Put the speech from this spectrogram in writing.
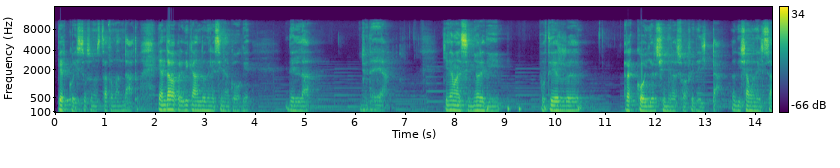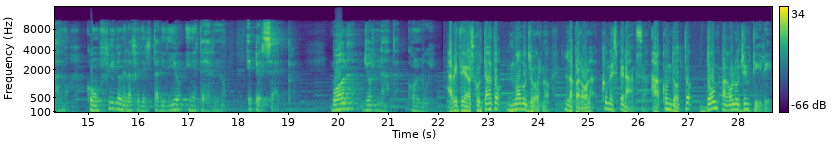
Per questo sono stato mandato e andava predicando nelle sinagoghe della Giudea. Chiediamo al Signore di poter raccoglierci nella sua fedeltà. Lo diciamo nel Salmo, confido nella fedeltà di Dio in eterno e per sempre. Buona giornata con Lui. Avete ascoltato Nuovo Giorno, la parola come speranza. Ha condotto Don Paolo Gentili.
